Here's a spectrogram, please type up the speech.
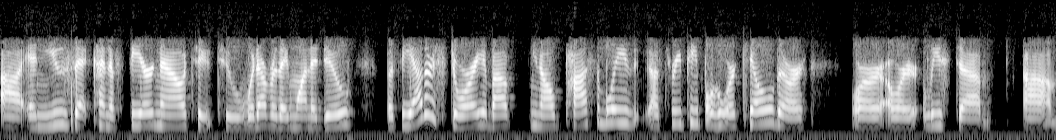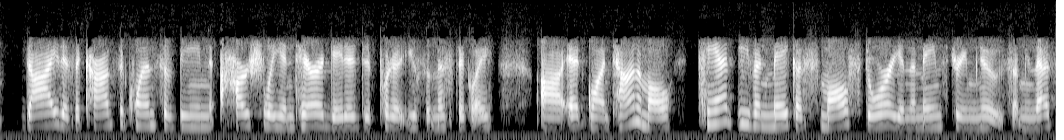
uh, and use that kind of fear now to to whatever they want to do. But the other story about you know possibly uh, three people who were killed or or or at least. Um, um, died as a consequence of being harshly interrogated, to put it euphemistically, uh, at Guantanamo can't even make a small story in the mainstream news. I mean, that's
